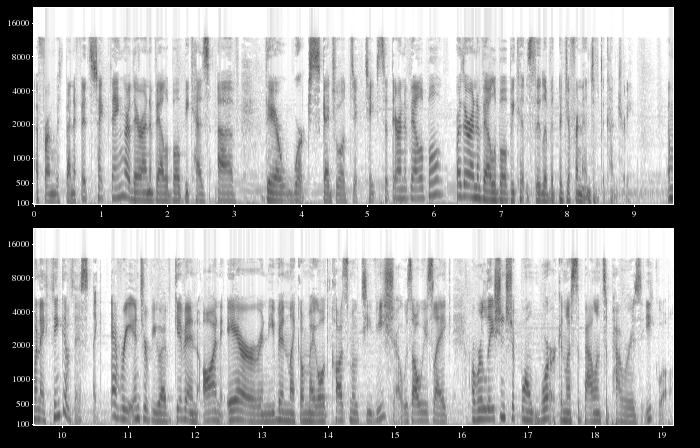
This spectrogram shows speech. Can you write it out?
a friend with benefits type thing, or they're unavailable because of their work schedule dictates that they're unavailable, or they're unavailable because they live at a different end of the country. And when I think of this, like every interview I've given on air and even like on my old Cosmo TV show was always like a relationship won't work unless the balance of power is equal.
